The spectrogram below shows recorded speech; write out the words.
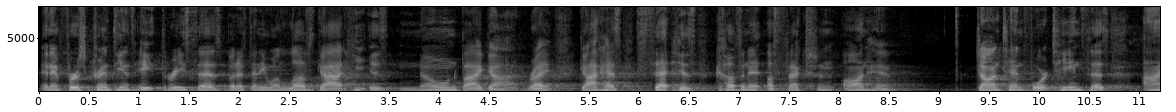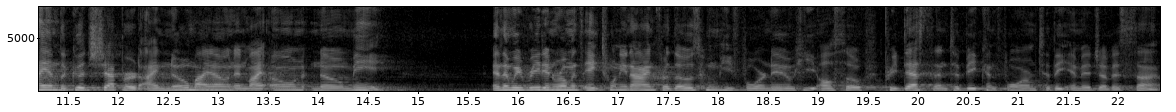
And in 1 Corinthians 8 3 says, But if anyone loves God, he is known by God, right? God has set his covenant affection on him. John 10 14 says, I am the good shepherd. I know my own, and my own know me. And then we read in Romans 8:29 for those whom he foreknew he also predestined to be conformed to the image of his son.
